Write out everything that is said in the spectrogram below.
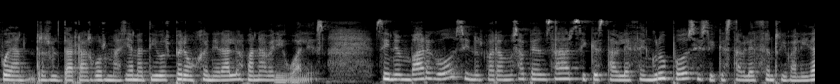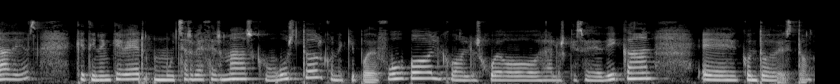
puedan resultar rasgos más llamativos, pero en general los van a ver iguales. Sin embargo, si nos paramos a pensar, sí que establecen grupos y sí que establecen rivalidades que tienen que ver muchas veces más con gustos, con equipo de fútbol, con los juegos a los que se dedican, eh, con todo esto.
